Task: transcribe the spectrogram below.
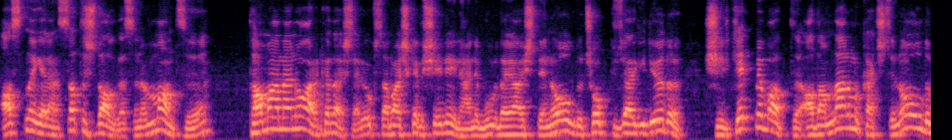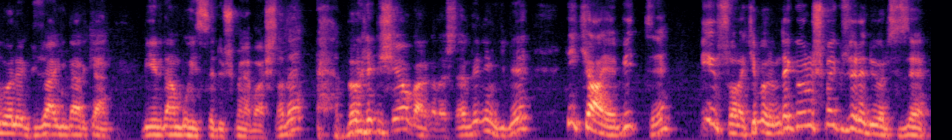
aslında gelen satış dalgasının mantığı tamamen o arkadaşlar. Yoksa başka bir şey değil. Hani burada ya işte ne oldu çok güzel gidiyordu. Şirket mi battı? Adamlar mı kaçtı? Ne oldu böyle güzel giderken birden bu hisse düşmeye başladı? böyle bir şey yok arkadaşlar. Dediğim gibi hikaye bitti. Bir sonraki bölümde görüşmek üzere diyor size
